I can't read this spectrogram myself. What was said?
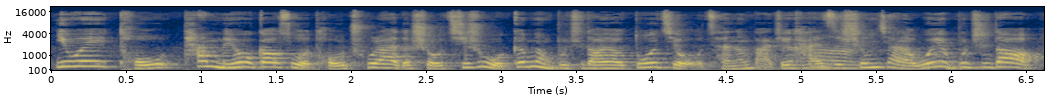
因为头他没有告诉我头出来的时候，其实我根本不知道要多久才能把这个孩子生下来，我也不知道。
